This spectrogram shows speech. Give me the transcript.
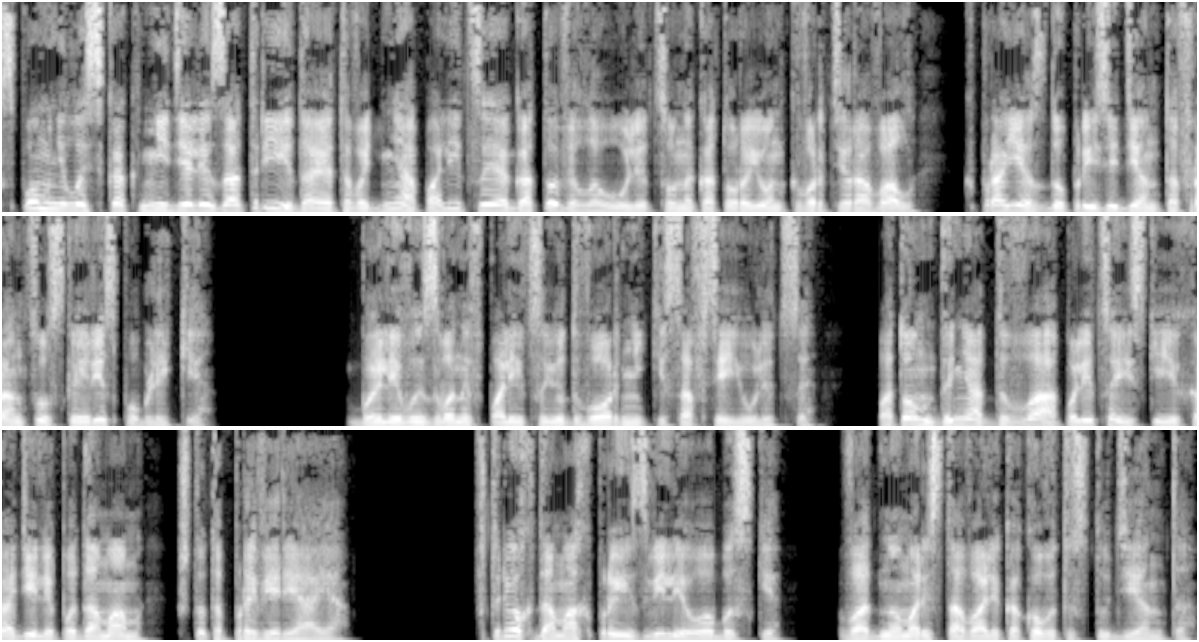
Вспомнилось, как недели за три до этого дня полиция готовила улицу, на которой он квартировал, к проезду президента Французской Республики. Были вызваны в полицию дворники со всей улицы. Потом дня два полицейские ходили по домам, что-то проверяя. В трех домах произвели обыски, в одном арестовали какого-то студента.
